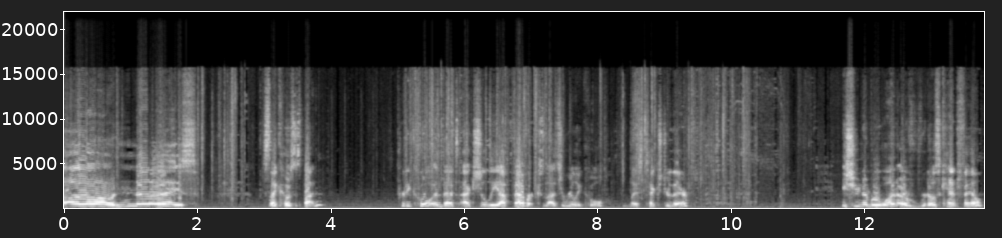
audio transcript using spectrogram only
Oh, nice! Psicosis button. Pretty cool, and that's actually a fabric, so that's really cool. Nice texture there. Issue number one of Rudos Can't Fail.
